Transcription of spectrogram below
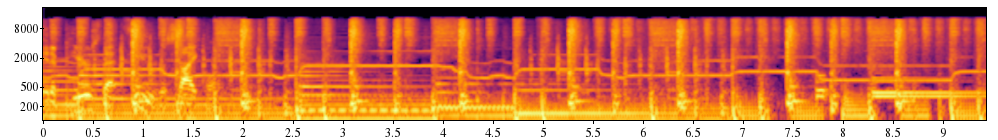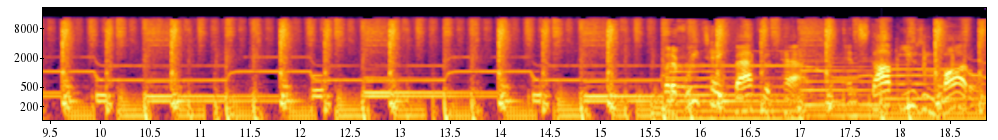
It appears that few recycle. If we take back the tap and stop using bottles,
